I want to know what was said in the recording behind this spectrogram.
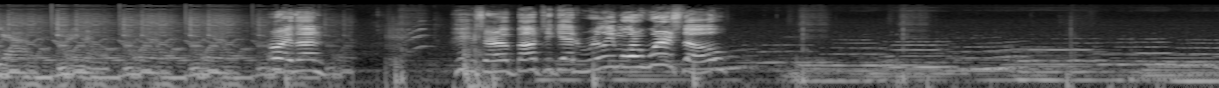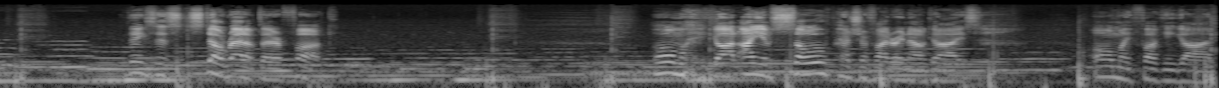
Yeah, I know. Alright then. Things are about to get really more worse though. Things is still red up there. Fuck. Oh my god, I am so petrified right now, guys. Oh my fucking god.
